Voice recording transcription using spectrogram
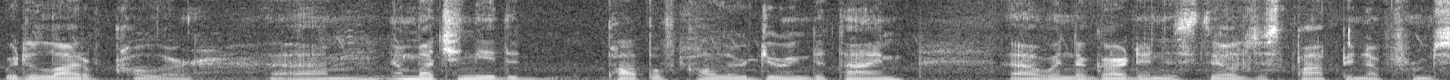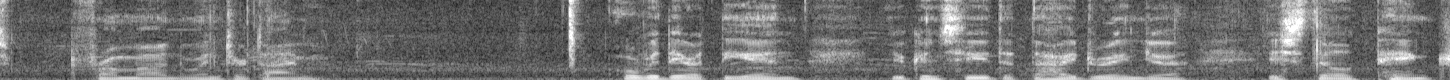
with a lot of color um, a much needed pop of color during the time uh, when the garden is still just popping up from from uh, the winter time. Over there at the end you can see that the hydrangea is still pink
